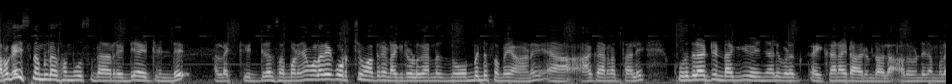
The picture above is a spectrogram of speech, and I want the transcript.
അപ്പോൾ കൈസ് നമ്മുടെ സമൂസ ഇതാ റെഡി ആയിട്ടുണ്ട്. നല്ല കിഡിലൻ സംഭവമാണ്. ഞാൻ വളരെ കുറച്ച് മാത്രമേ ഉണ്ടാക്കിയിട്ടുള്ളൂ. കാരണം നോമ്പിന്റെ സമയമാണ്. ആ, കാരണത്താൽ കൂടുതലായിട്ട് ഉണ്ടാക്കി കഴിഞ്ഞാൽ ഇവിടെ കഴിക്കാനായിട്ട് ആരും ഉണ്ടാവില്ല. അതുകൊണ്ട് നമ്മൾ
